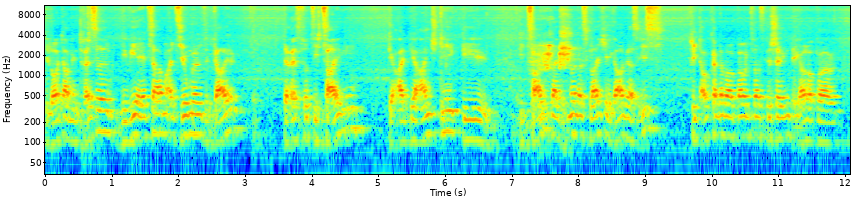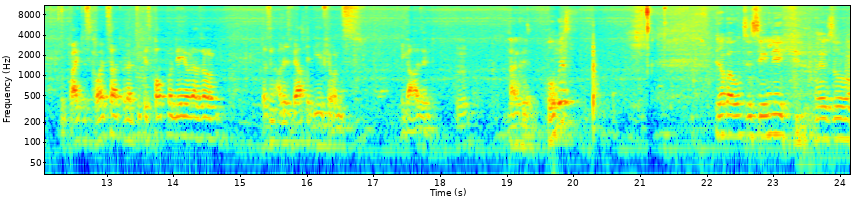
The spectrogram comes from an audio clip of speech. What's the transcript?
die Leute haben Interesse, die wir jetzt haben als Junge, sind geil. Der Rest wird sich zeigen. Der, der Einstieg, die, die Zeit bleibt immer das gleiche, egal wer es ist. Kriegt auch keiner bei uns was geschenkt, egal ob er ein breites Kreuz hat oder ein dickes Portemonnaie oder so. Das sind alles Werte, die für uns egal sind. Mhm. Danke. Robert? Ja, bei uns ist ähnlich. Also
